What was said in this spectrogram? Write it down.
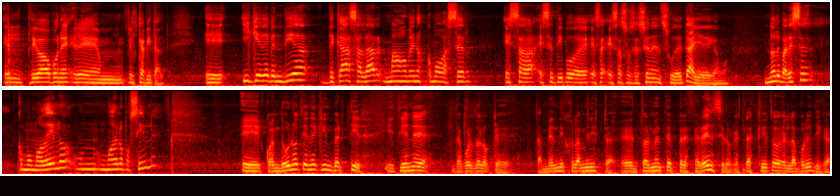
el privado pone eh, el capital. y que dependía de cada salar más o menos cómo va a ser esa, ese tipo de, esa, esa asociación en su detalle, digamos. ¿No le parece como modelo un modelo posible? Eh, cuando uno tiene que invertir y tiene, de acuerdo a lo que también dijo la ministra, eventualmente preferencia, lo que está escrito en la política,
